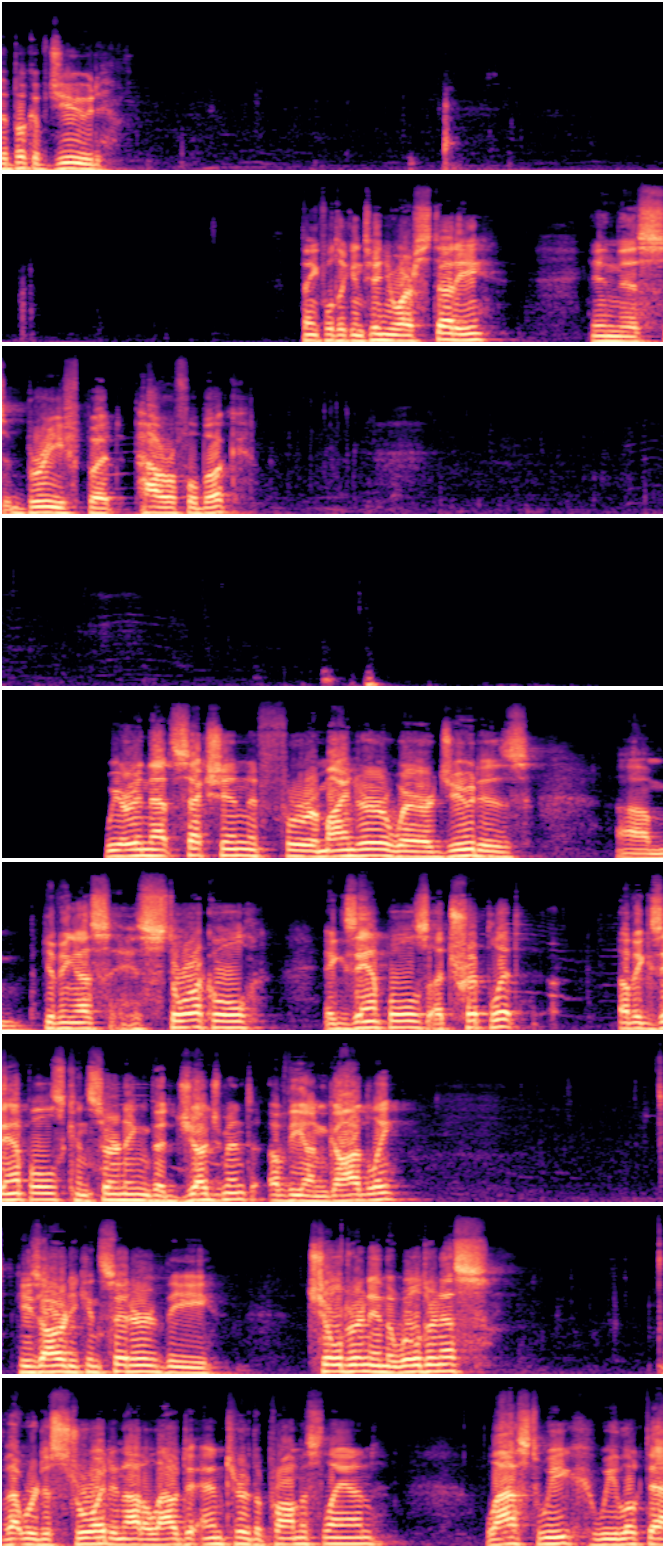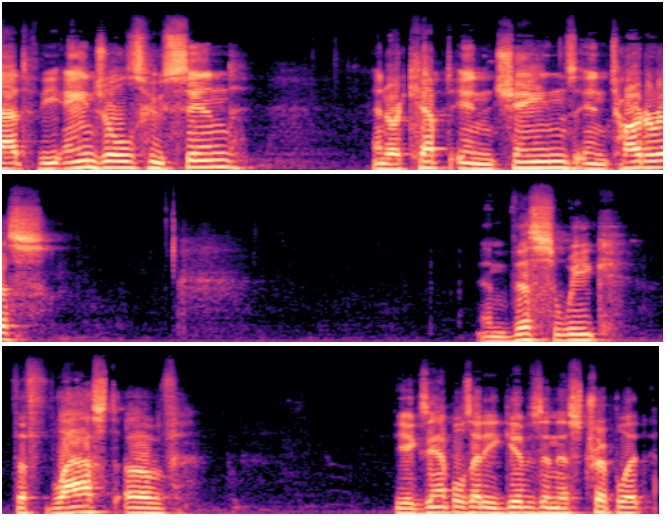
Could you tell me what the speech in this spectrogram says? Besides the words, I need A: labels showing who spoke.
A: the book of Jude. Thankful to continue our study in this brief but powerful book. We are in that section, for a reminder, where Jude is um, giving us historical examples, a triplet of examples concerning the judgment of the ungodly. He's already considered the children in the wilderness that were destroyed and not allowed to enter the promised land. Last week, we looked at the angels who sinned and are kept in chains in Tartarus. And this week, the last of the examples that he gives in this triplet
